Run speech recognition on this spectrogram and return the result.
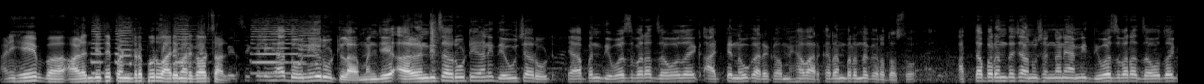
आणि हे अ, आळंदी ते पंढरपूर वारी मार्गावर चालतं. बेसिकली ह्या दोन्ही रूटला म्हणजे आळंदीचा रूट आहे आणि देऊच्या रूट ह्या आपण दिवसभरात जवळजवळ एक आठ ते नऊ कार्यक्रम ह्या वारकऱ्यांपर्यंत करत असतो. आत्तापर्यंतच्या अनुषंगाने आम्ही दिवसभरात जवळजवळ एक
